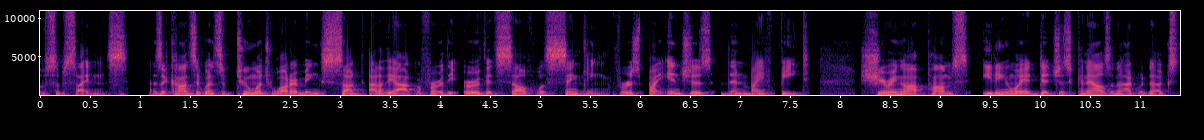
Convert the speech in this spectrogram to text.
of subsidence. As a consequence of too much water being sucked out of the aquifer, the earth itself was sinking, first by inches, then by feet, shearing off pumps, eating away at ditches, canals, and aqueducts,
